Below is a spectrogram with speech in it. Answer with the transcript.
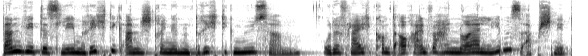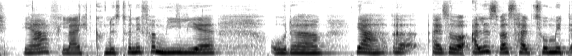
dann wird das Leben richtig anstrengend und richtig mühsam. Oder vielleicht kommt auch einfach ein neuer Lebensabschnitt. Ja, vielleicht gründest du eine Familie oder ja, äh, also alles, was halt so mit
